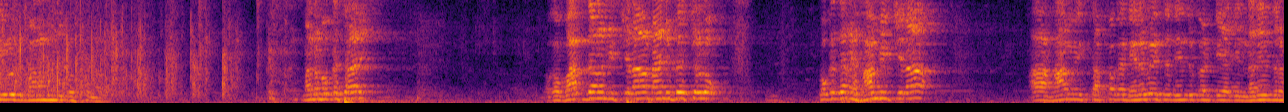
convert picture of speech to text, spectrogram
ఈరోజు మన ముందుకు వస్తున్నారు. మనం ఒకసారి ఒక వాగ్దానం ఇచ్చినా మేనిఫెస్టోలో ఒకసారి హామీ ఇచ్చినా ఆ హామీ తప్పక నెరవేర్చదు ఎందుకంటే అది నరేంద్ర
